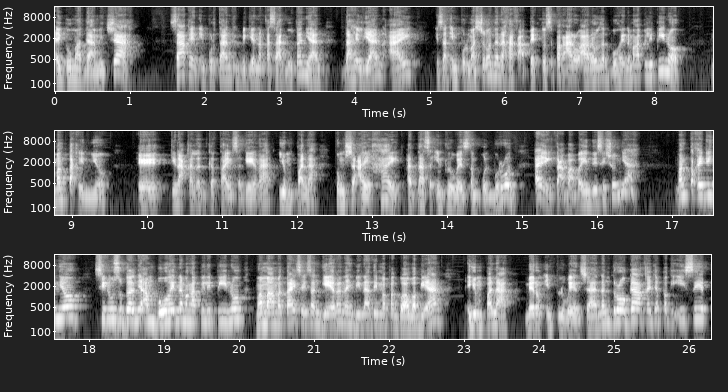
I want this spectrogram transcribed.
ay gumagamit siya. Sa akin, importante bigyan ng kasagutan yan dahil yan ay isang impormasyon na nakakaapekto sa pang-araw-araw na buhay ng mga Pilipino. Mantakin nyo, eh, kinakalad ka tayo sa gera, yung pala, kung siya ay high at nasa influence ng pulburon, ay tama ba yung desisyon niya? Mantakin ninyo, sinusugal niya ang buhay ng mga Pilipino, mamamatay sa isang gera na hindi natin mapagwawagian, eh yung pala, merong impluensya ng droga ang kanyang pag-iisip.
